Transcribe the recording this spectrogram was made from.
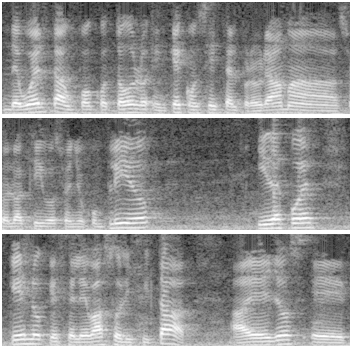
de vuelta un poco todo en qué consiste el programa Suelo Activo, Sueño Cumplido y después qué es lo que se le va a solicitar a ellos eh,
